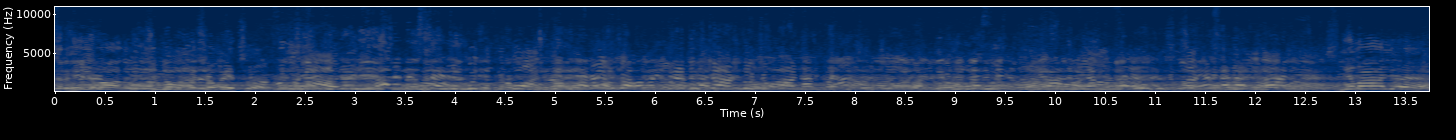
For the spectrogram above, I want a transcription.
Сергій Іванович, чому ви почали це? Знімає!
